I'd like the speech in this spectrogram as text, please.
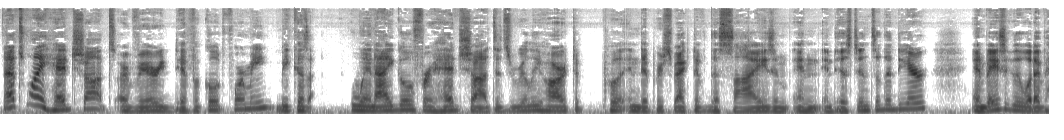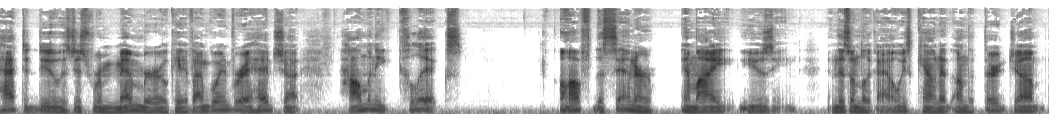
that's why headshots are very difficult for me because when I go for headshots, it's really hard to put into perspective the size and, and, and, distance of the deer. And basically, what I've had to do is just remember okay, if I'm going for a headshot, how many clicks off the center am I using? And this one, look, I always count it on the third jump,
